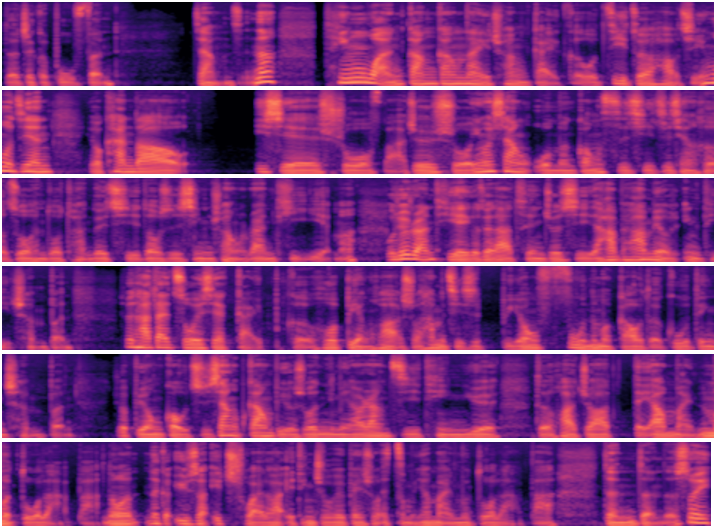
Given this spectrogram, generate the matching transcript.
的这个部分。这样子，那听完刚刚那一串改革，我自己最好奇，因为我之前有看到一些说法，就是说，因为像我们公司其实之前合作很多团队，其实都是新创软体业嘛。我觉得软体业一个最大的特点就是，其实它它没有硬体成本，所以他在做一些改革或变化的时候，他们其实不用付那么高的固定成本，就不用购置。像刚比如说你们要让机听音乐的话，就要得要买那么多喇叭，然后那个预算一出来的话，一定就会被说，哎，怎么样买那么多喇叭等等的。所以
